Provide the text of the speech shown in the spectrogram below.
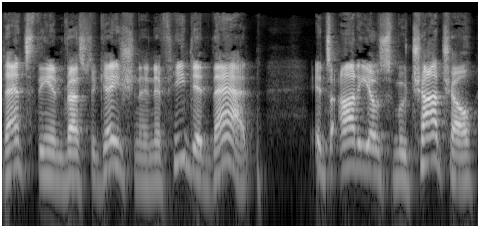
That's the investigation. And if he did that, it's adios muchacho.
